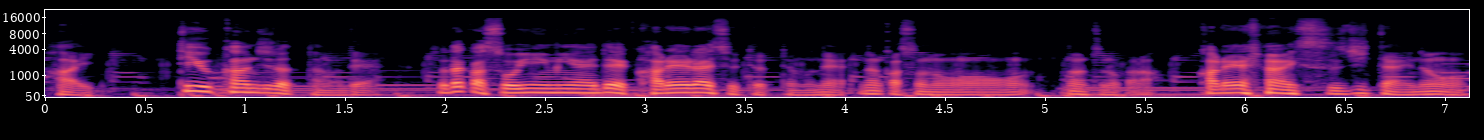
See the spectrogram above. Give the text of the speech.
はい。っていう感じだったので、だからそういう意味合いでカレーライスって言ってもね、なんかその、なんつうのかな、カレーライス自体の、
